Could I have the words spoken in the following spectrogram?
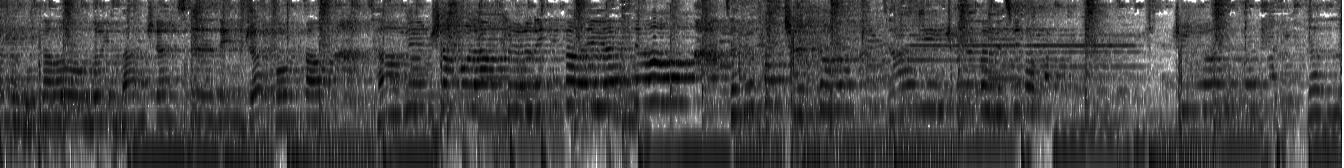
路头，录音盘悬死盯着斧头，草原上两只林白野鸟，在远方战斗，在一群白鸡的花，只有的老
